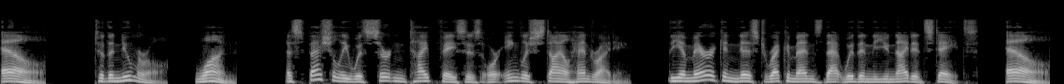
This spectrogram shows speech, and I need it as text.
l to the numeral 1 especially with certain typefaces or English-style handwriting. The American NIST recommends that within the United States, L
